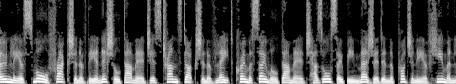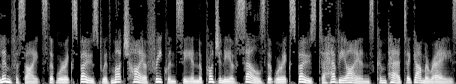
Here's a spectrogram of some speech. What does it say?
only a small fraction of the initial damage is transduction of late chromosomal damage has also been measured in the progeny of human lymphocytes that were exposed with much higher frequency in the progeny of cells that were exposed to heavy ions compared to gamma rays.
